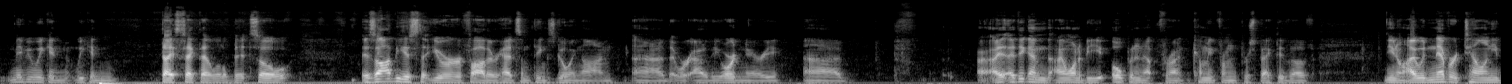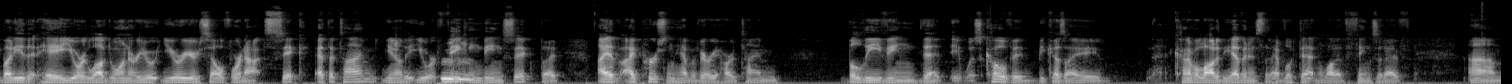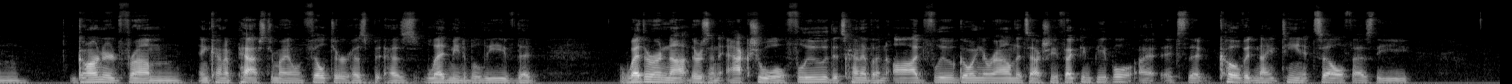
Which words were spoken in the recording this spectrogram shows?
maybe we can we can dissect that a little bit. So it's obvious that your father had some things going on uh, that were out of the ordinary. Uh, I, I, think I'm I want to be open and upfront, coming from the perspective of you know, I would never tell anybody that hey, your loved one or you, you yourself were not sick at the time. You know that you were mm-hmm. faking being sick, but I have I personally have a very hard time believing that it was COVID because I kind of a lot of the evidence that I've looked at and a lot of the things that I've um, garnered from and kind of passed through my own filter has has led me to believe that whether or not there's an actual flu that's kind of an odd flu going around that's actually affecting people, I, it's that COVID 19 itself, as the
